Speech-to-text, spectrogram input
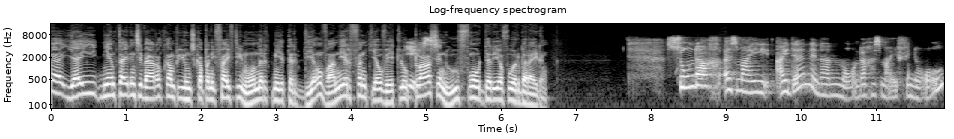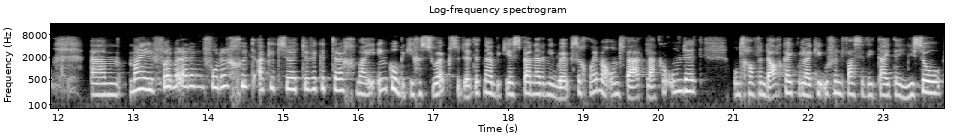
Uh, jy neem tydens die wêreldkampioenskap aan die 1500 meter deel. Wanneer vind jou wedloop yes. plaas en hoe vorder jou voorbereiding? Sondag is my eiden en dan maandag is my finaal. Ehm um, my voorbereiding vorder goed. Ek het so 2 weke terug my enkel bietjie gesoek, so dit het nou 'n bietjie spanner in die works gegooi, maar ons werk lekker om dit. Ons gaan vandag kyk hoe lyk die oefenfasiliteite hierso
